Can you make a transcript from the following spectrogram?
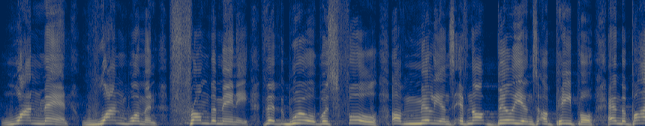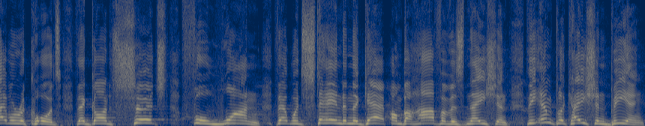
One man, one woman from the many. The world was full of millions, if not billions, of people. And the Bible records that God searched for one that would stand in the gap on behalf of his nation. The implication being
